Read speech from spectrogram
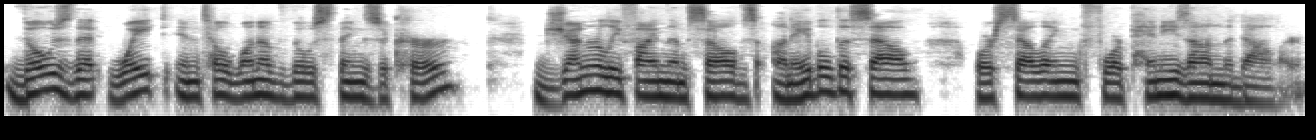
Those that wait until one of those things occur generally find themselves unable to sell or selling for pennies on the dollar.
